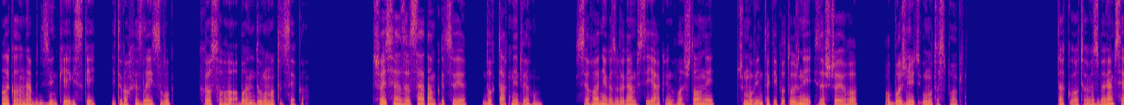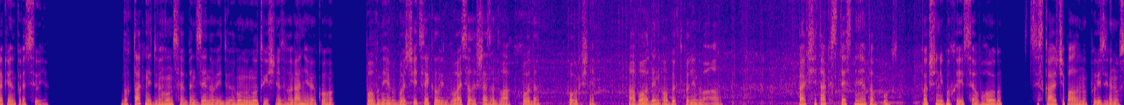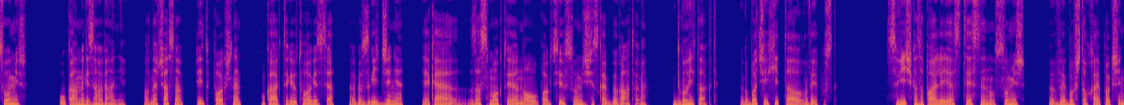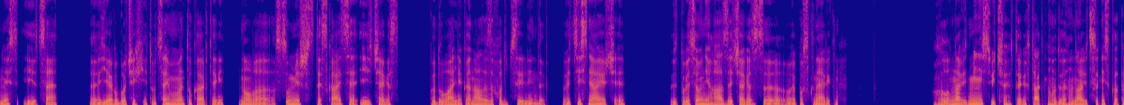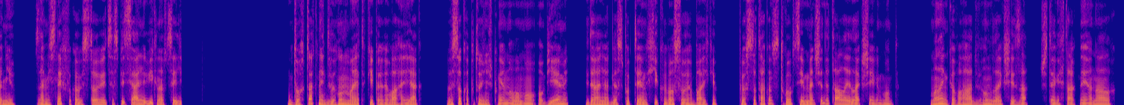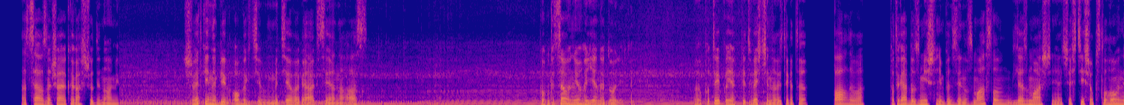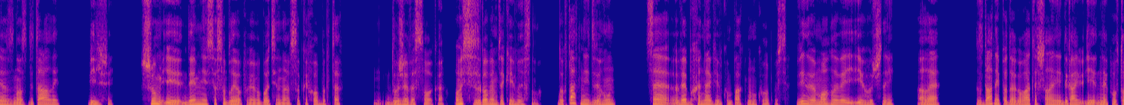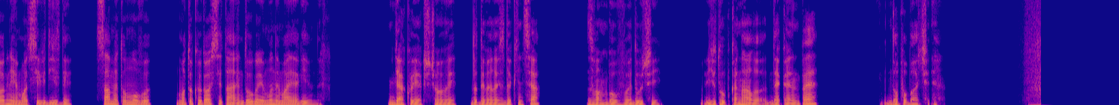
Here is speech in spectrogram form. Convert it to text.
Коли коли-небудь дзвінкий, різкий і трохи злий звук кросового або ендуро мотоцикла. Швидше за все там працює двохтактний двигун. Сьогодні розберемося, як він влаштований, чому він такий потужний і за що його обожнюють у мотоспорті. Так от, розберемося, як він працює. Двохтактний двигун це бензиновий двигун внутрішнього згорання, у якого повний робочий цикл відбувається лише за два хода поршня або один оберт колінвала. Перший так стиснення та впуск. Поршень рухається вгору, стискаючи паливно-повітряну суміш у камері згорання. Одночасно під поршнем у картері утворюється розрідження, яке засмоктує нову порцію суміші з карбюратора. Другий такт робочий хід та випуск. Свічка запалює стиснену суміш, вибух штовхає поршень вниз, і це е, є робочий хід. У цей момент у картері нова суміш стискається і через кодувальні канали заходить циліндр, витісняючи відпрацьовані гази через е, випускне вікно. Головна відмінність від чотирихтактного двигуна відсутність клапанів. Замість них використовуються спеціальні вікна в циліндрі. Двохтактний двигун має такі переваги, як висока потужність при малому об'ємі, ідеально для спортивних і кросових байків, простота конструкції, менше деталей, легший ремонт. Маленька вага, двигун легший за чотирихтактний аналог, а це означає кращу динаміку. Швидкий набір обертів, миттєва реакція на газ. Попри це у нього є недоліки. По типу як підвищена витрата палива, потреба змішання бензину з маслом для змащення, частіше обслуговування, знос деталей більший. Шум і димність, особливо при роботі на високих обертах, дуже висока. Ось зробимо такий висновок. Двохтактний двигун це вибух енергії в компактному корпусі. Він вимогливий і гучний, але здатний подарувати шалений драйв і неповторні емоції від їзди. Саме тому в мотокросі та ендуро йому немає рівних. Дякую, якщо ви додивились до кінця. З вами був ведучий YouTube каналу ДКНП. До побачення.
